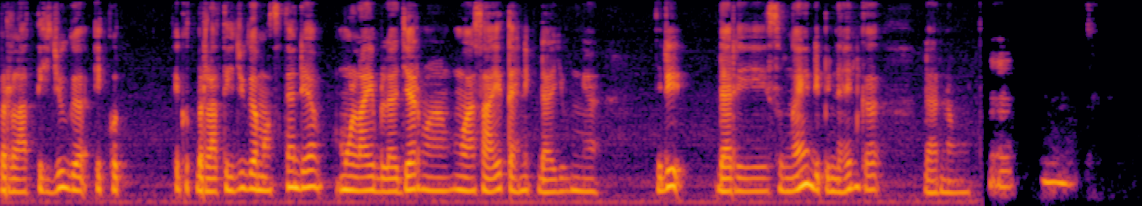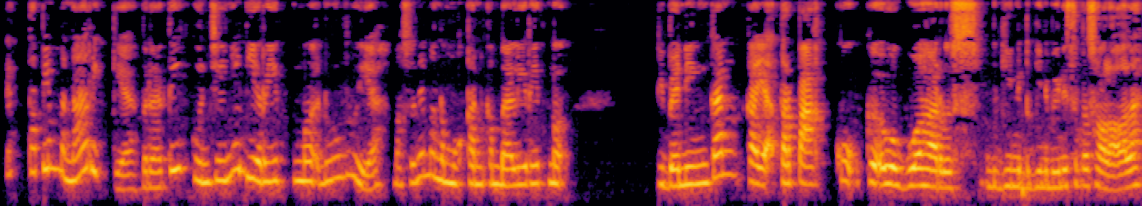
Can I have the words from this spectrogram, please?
berlatih juga ikut ikut berlatih juga maksudnya dia mulai belajar menguasai teknik dayungnya. Jadi dari sungai dipindahin ke danau. Mm -hmm. Eh, tapi menarik ya. Berarti kuncinya di ritme dulu ya. Maksudnya menemukan kembali ritme. Dibandingkan kayak terpaku ke oh, gue harus begini begini begini seperti seolah-olah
